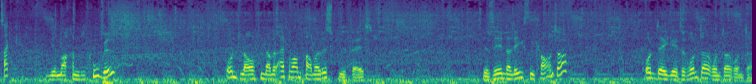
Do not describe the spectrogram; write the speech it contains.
Zack. Wir machen die Kugel. Und laufen damit einfach mal ein paar Mal durchs Spielfeld. Wir sehen da links einen Counter. Und der geht runter, runter, runter.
